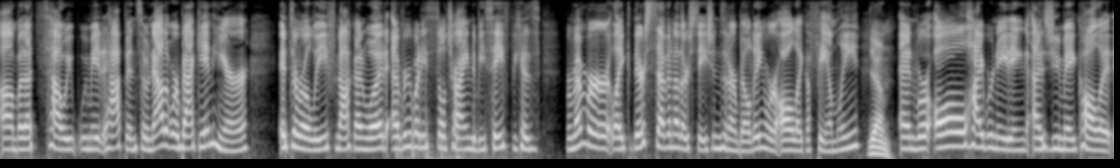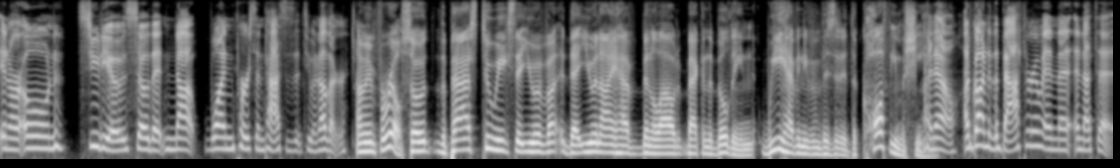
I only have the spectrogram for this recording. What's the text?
Um, but that's how we, we made it happen. So now that we're back in here, it's a relief, knock on wood. Everybody's still trying to be safe because remember, like, there's seven other stations in our building. We're all like a family Yeah. and we're all hibernating, as you may call it, in our own studios so that not one person passes it to another. I mean, for real. So the past two weeks that you have that you and I have been allowed back in the building, we haven't even visited the coffee machine. I know. I've gone to the bathroom and that, and that's it.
